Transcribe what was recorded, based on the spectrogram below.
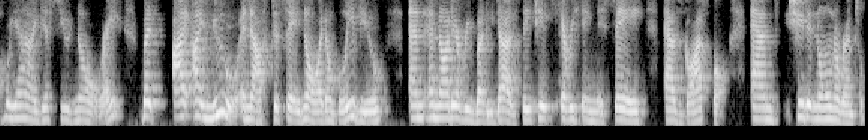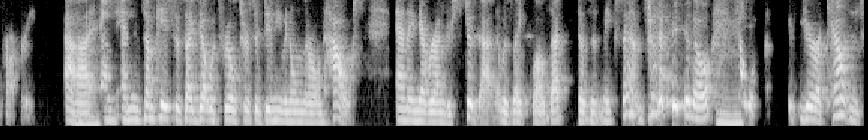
Oh, yeah, I guess you'd know, right? But I, I knew enough to say, No, I don't believe you. And, and not everybody does. They take everything they say as gospel. And she didn't own a rental property. Uh, mm-hmm. and, and in some cases, I've dealt with realtors that didn't even own their own house. And I never understood that. It was like, well, that doesn't make sense, you know? Mm-hmm. So your accountant,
